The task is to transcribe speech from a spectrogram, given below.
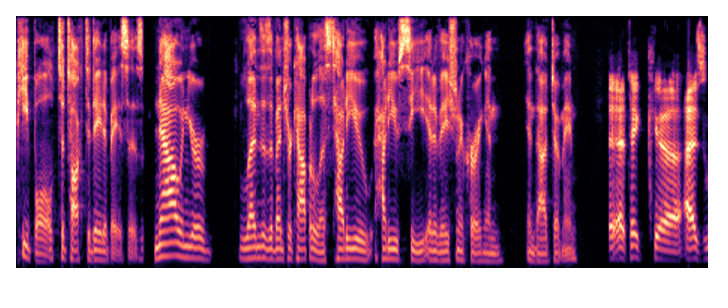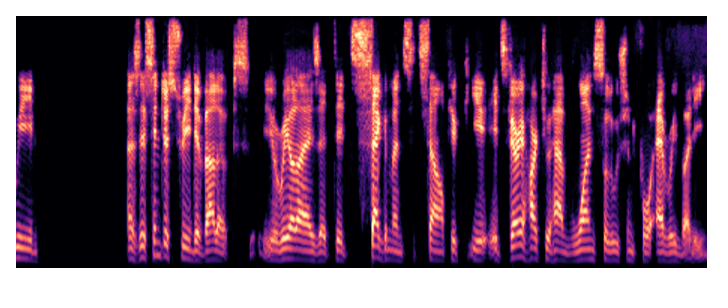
people to talk to databases now? In your lens as a venture capitalist, how do you how do you see innovation occurring in in that domain? I think uh, as we as this industry develops, you realize that it segments itself. You, you, it's very hard to have one solution for everybody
